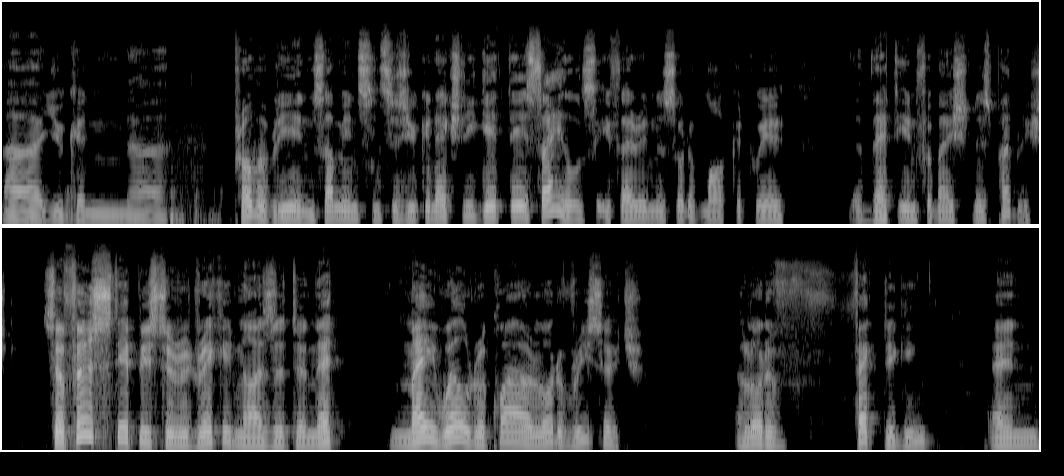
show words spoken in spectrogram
Uh, you can uh, probably, in some instances, you can actually get their sales if they're in a sort of market where that information is published. So, first step is to recognize it, and that may well require a lot of research, a lot of fact digging, and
